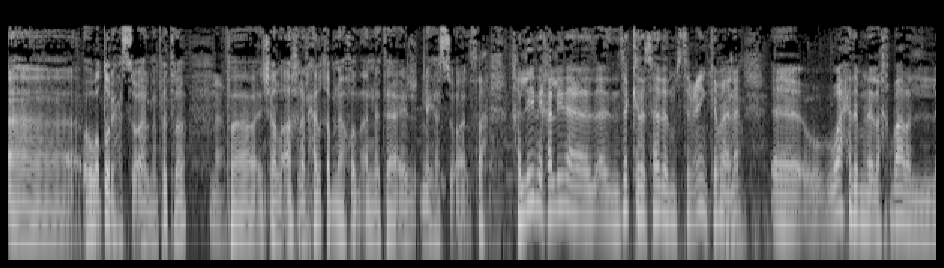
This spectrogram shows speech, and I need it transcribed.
آه هو طرح السؤال من فترة. نعم. فإن شاء الله آخر الحلقة بناخذ النتائج لهالسؤال. صح. خليني خليني نذكر السادة المستمعين كمان. نعم. آه واحدة من الأخبار ال-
